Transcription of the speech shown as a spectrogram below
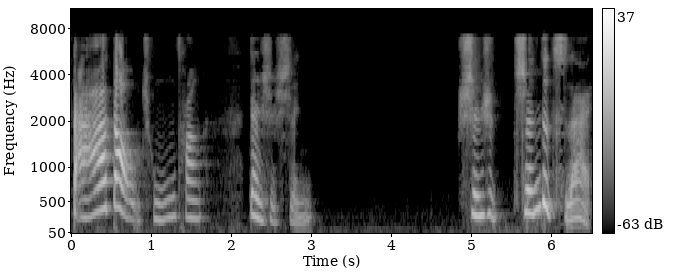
达到穹苍。但是神，神是神的慈爱，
